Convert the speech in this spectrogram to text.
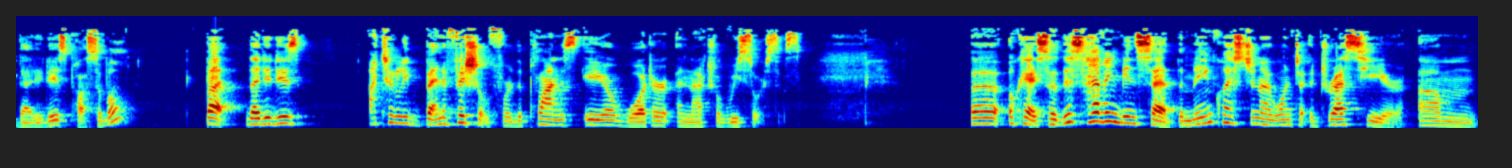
that it is possible, but that it is utterly beneficial for the planet's air, water, and natural resources. Uh, okay, so this having been said, the main question I want to address here um,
